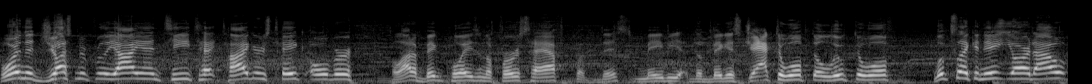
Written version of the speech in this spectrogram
What an adjustment for the INT. Tigers take over. A lot of big plays in the first half, but this may be the biggest. Jack DeWolf to Luke DeWolf. Looks like an eight-yard out,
